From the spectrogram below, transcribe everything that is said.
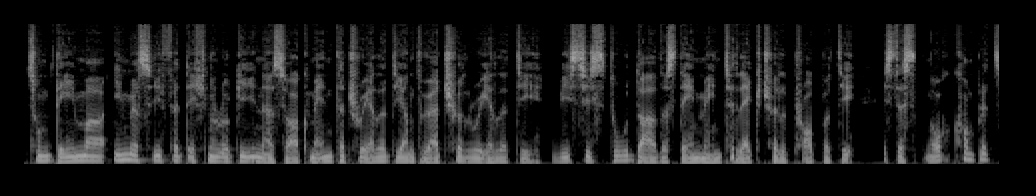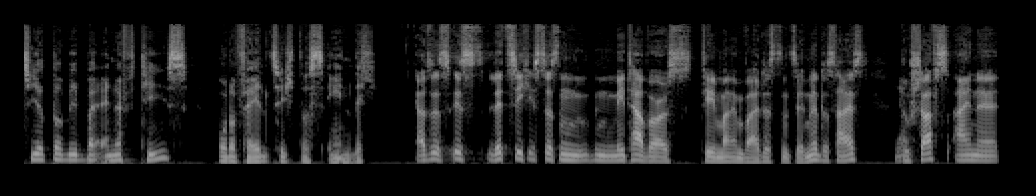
Zum Thema immersive Technologien, also Augmented Reality und Virtual Reality. Wie siehst du da das Thema Intellectual Property? Ist es noch komplizierter wie bei NFTs oder verhält sich das ähnlich? Also es ist, letztlich ist das ein Metaverse-Thema im weitesten Sinne. Das heißt, ja. du schaffst eine,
